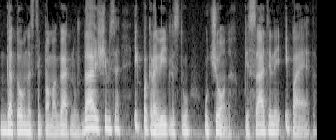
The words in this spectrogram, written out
к готовности помогать нуждающимся и к покровительству ученых, писателей и поэтов.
